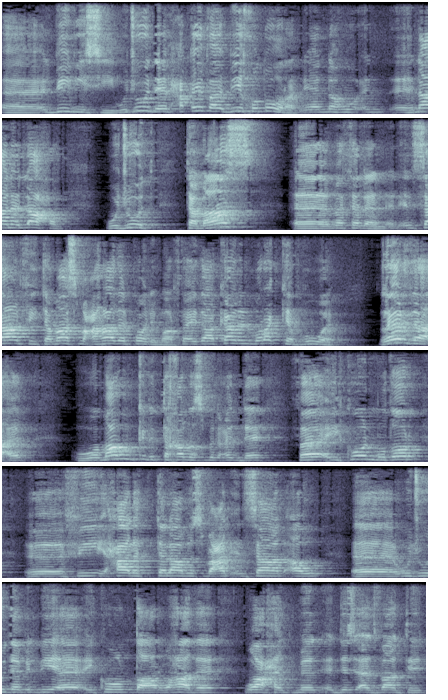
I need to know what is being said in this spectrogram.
ال PVC وجوده الحقيقة به خطوره لأنه هنا نلاحظ وجود تماس مثلا الإنسان في تماس مع هذا البوليمر. فإذا كان المركب هو غير ذائب وما ممكن التخلص من عنده فيكون مضر في حالة التلامس مع الإنسان أو وجوده بالبيئة يكون ضار وهذا واحد من ال disadvantage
